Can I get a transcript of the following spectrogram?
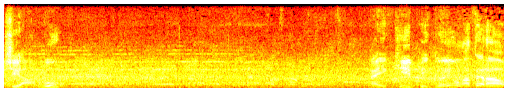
Thiago. A equipe ganha o lateral.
